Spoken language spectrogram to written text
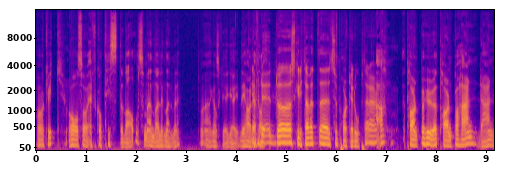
på Kvikk, og også FK Tistedal, som er enda litt nærmere. Det er ganske gøy. De har Ja, du, du har skrytt av et uh, supporterrop der. Eller? Ja, tar den på huet, tar den på hæren, dæren.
